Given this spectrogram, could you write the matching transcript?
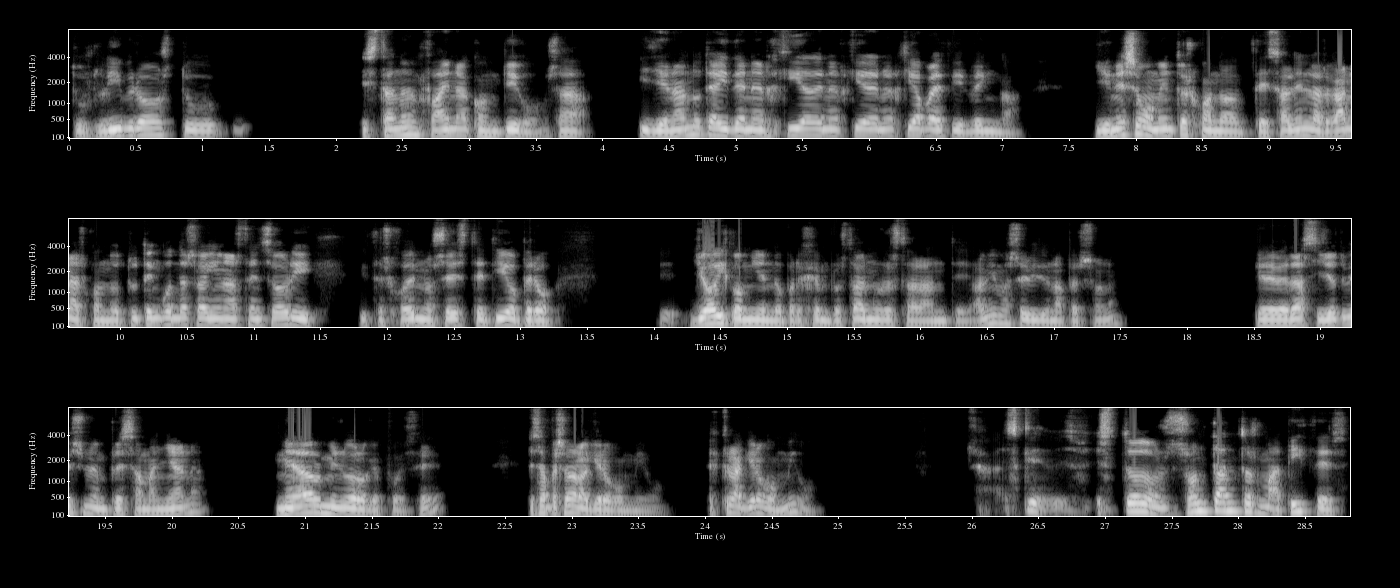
tus libros, tu... estando en faena contigo, o sea, y llenándote ahí de energía, de energía, de energía para decir, venga, y en ese momento es cuando te salen las ganas, cuando tú te encuentras a alguien en ascensor y dices, joder, no sé este tío, pero eh, yo hoy comiendo, por ejemplo, estaba en un restaurante, a mí me ha servido una persona que de verdad, si yo tuviese una empresa mañana, me dado el minuto de lo que fuese. ¿eh? Esa persona la quiero conmigo. Es que la quiero conmigo. O sea, es que es, todo, son tantos matices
